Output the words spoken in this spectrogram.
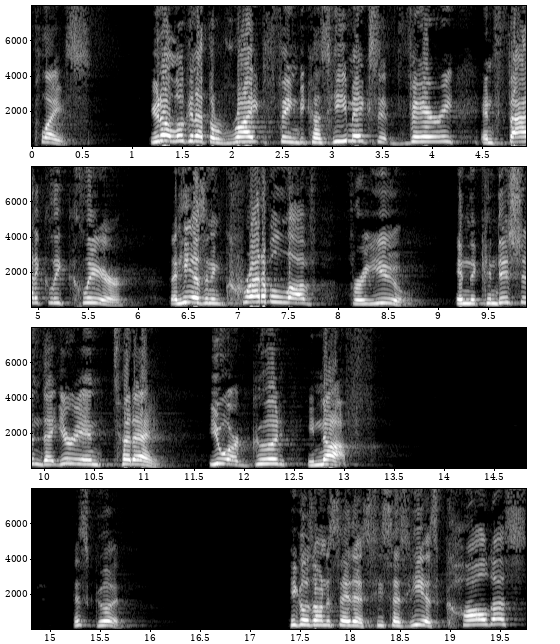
place. You're not looking at the right thing because He makes it very emphatically clear that He has an incredible love for you in the condition that you're in today. You are good enough. It's good. He goes on to say this. He says, He has called us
